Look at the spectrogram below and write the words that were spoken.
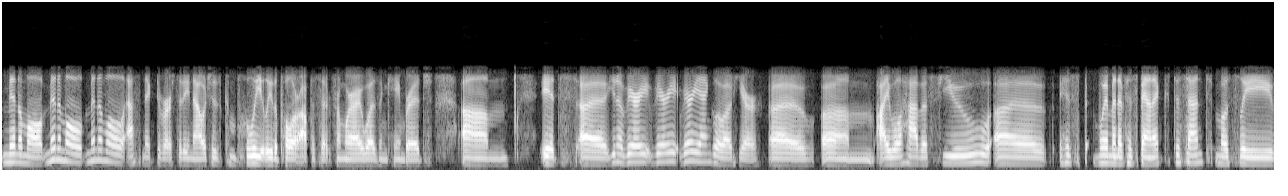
minimal, minimal, minimal ethnic diversity now, which is completely the polar opposite from where I was in Cambridge. Um, it's uh, you know very, very, very Anglo out here. Uh, um, I will have a few uh, his, women of Hispanic descent, mostly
